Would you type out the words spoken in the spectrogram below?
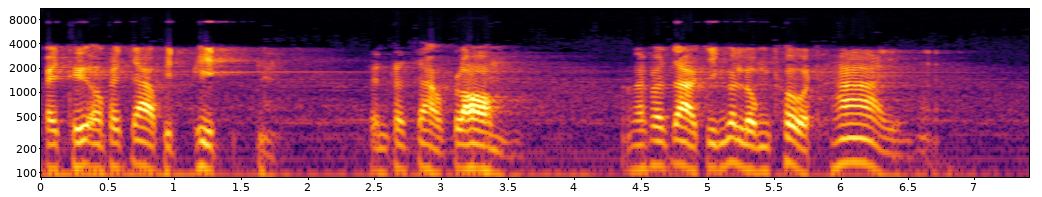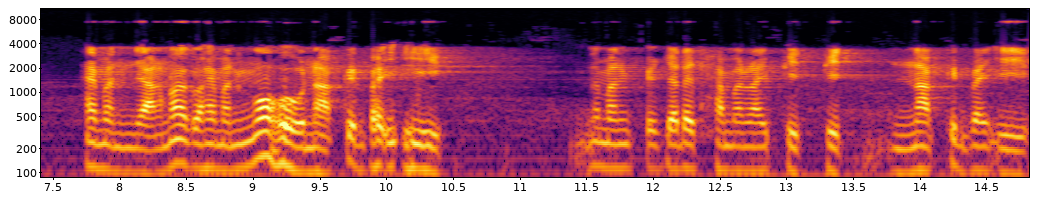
ไปถือเอาพระเจ้าผิดผิดเป็นพระเจ้าปลอม แล้วพระเจ้าจริงก็ลงโทษให้ให้มันอย่างน้อยก็ให้มันโง่หนักขึ้นไปอีก แล้วมันก็จะได้ทำอะไรผิดผิดหนักขึ้นไปอีก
